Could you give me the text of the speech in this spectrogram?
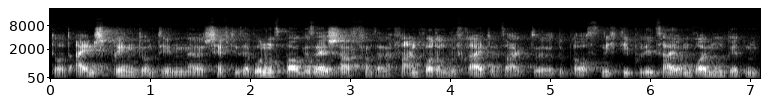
dort einspringt und den äh, Chef dieser Wohnungsbaugesellschaft von seiner Verantwortung befreit und sagt, äh, du brauchst nicht die Polizei um Räumung bitten,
